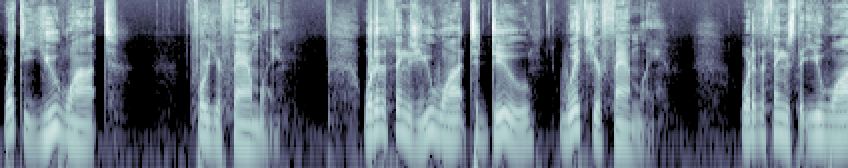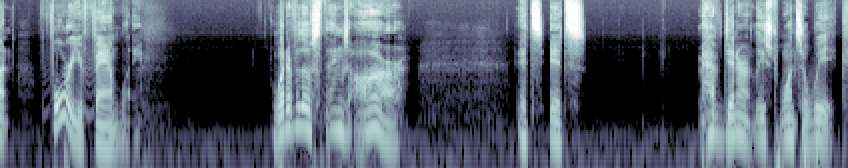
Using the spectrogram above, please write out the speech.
what do you want for your family? What are the things you want to do with your family? What are the things that you want for your family? Whatever those things are. It's it's have dinner at least once a week.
